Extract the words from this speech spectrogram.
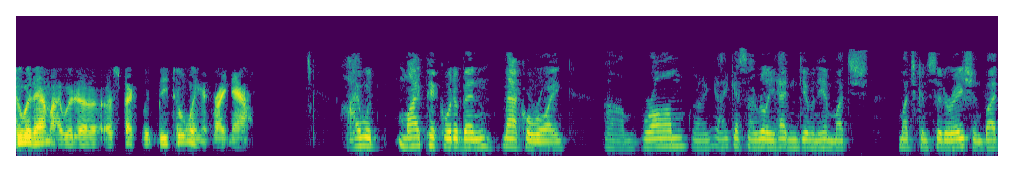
two of them, I would uh, expect, would be dueling it right now. I would. My pick would have been McIlroy. Um, Rahm, I, I guess I really hadn't given him much much consideration, but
